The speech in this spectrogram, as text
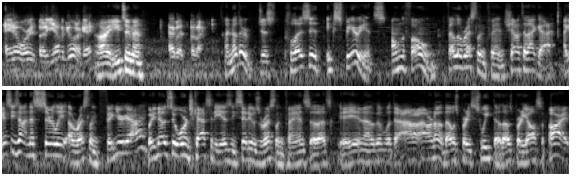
Hey, no worries, buddy. You have a good one, okay? All right, you too, man. All right, bud. Bye bye. Another just pleasant experience on the phone. Fellow wrestling fan. Shout out to that guy. I guess he's not necessarily a wrestling figure guy, but he knows who Orange Cassidy is. He said he was a wrestling fan, so that's, you know, what the, I, don't, I don't know. That was pretty sweet, though. That was pretty awesome. All right,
